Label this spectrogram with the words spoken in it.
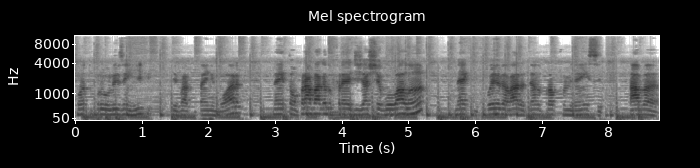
quanto pro Luiz Henrique que vai estar indo embora, né? Então, para a vaga do Fred já chegou o Alan, né, que foi revelado até no próprio Fluminense, estava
